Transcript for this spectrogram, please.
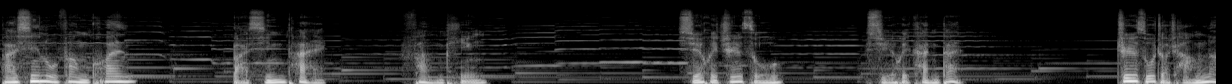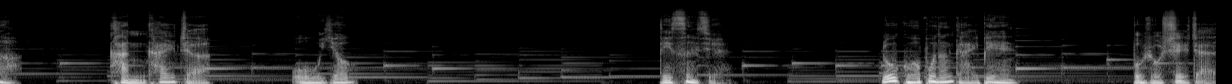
把心路放宽，把心态放平，学会知足，学会看淡。知足者常乐，看开者无忧。第四句。如果不能改变，不如试着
